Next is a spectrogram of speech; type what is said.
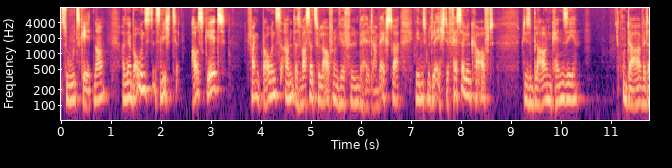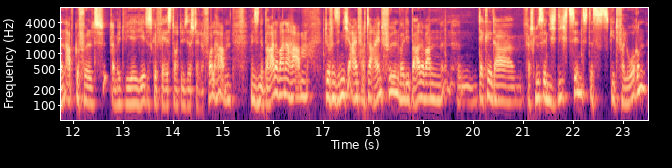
so gut es geht. Ne? Also wenn bei uns das Licht ausgeht, fängt bei uns an, das Wasser zu laufen und wir füllen Behälter. Haben wir extra lebensmittelechte Fässer gekauft. Diese blauen kennen Sie. Und da wird dann abgefüllt, damit wir jedes Gefäß dort an dieser Stelle voll haben. Wenn Sie eine Badewanne haben, dürfen Sie nicht einfach da einfüllen, weil die Badewannendeckel da, Verschlüsse nicht dicht sind. Das geht verloren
